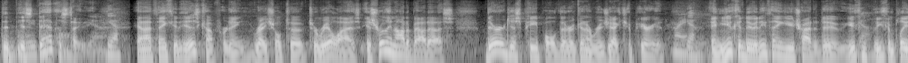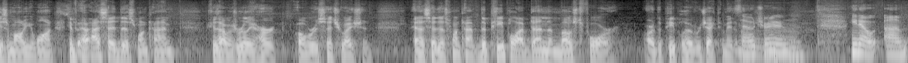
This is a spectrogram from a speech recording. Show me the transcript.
the, it's devastating. Yeah. Yeah. And I think it is comforting, Rachel, to, to realize it's really not about us. There are just people that are going to reject you, period. Right. Yeah. And you can do anything you try to do. You can Yeah. you can please them all you want. In fact, I said this one time because I was really hurt over a situation, and I said this one time: the people I've done the most for are the people who have rejected me the So most. So true. You know, um,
